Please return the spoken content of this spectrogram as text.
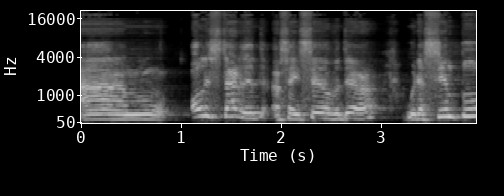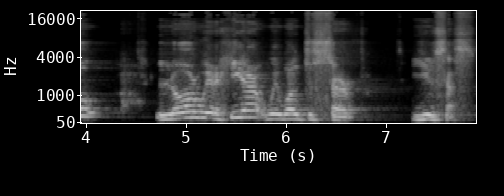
Um, all started, as I said over there, with a simple, Lord, we're here, we want to serve, use us.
